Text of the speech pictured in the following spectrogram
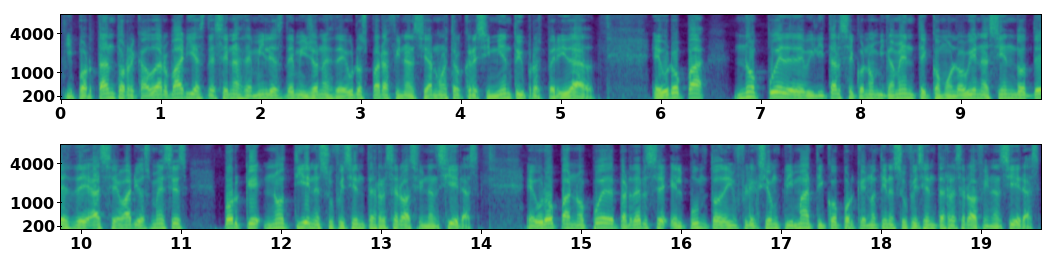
y por tanto recaudar varias decenas de miles de millones de euros para financiar nuestro crecimiento y prosperidad. Europa no puede debilitarse económicamente como lo viene haciendo desde hace varios meses porque no tiene suficientes reservas financieras. Europa no puede perderse el punto de inflexión climático porque no tiene suficientes reservas financieras.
